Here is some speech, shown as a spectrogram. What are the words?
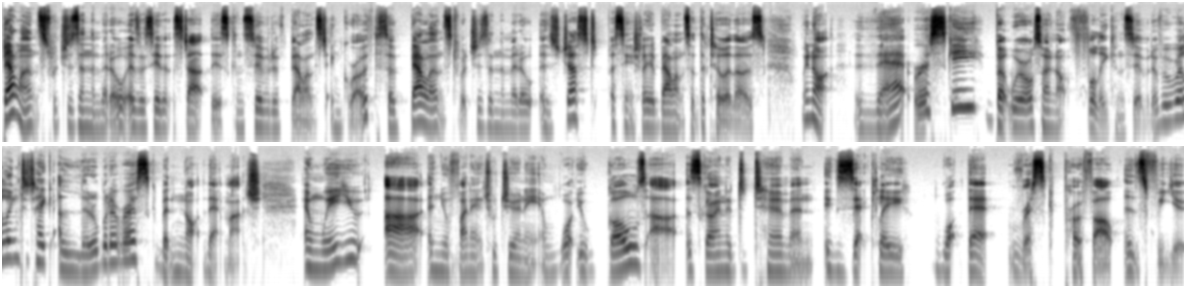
Balanced, which is in the middle, as I said at the start, there's conservative, balanced, and growth. So balanced, which is in the middle, is just essentially a balance of the two of those. We're not that risky, but we're also not fully conservative. We're willing to take a little bit of risk, but not that much. And where you are in your financial journey and what your goals are is going to determine exactly what that risk profile is for you.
